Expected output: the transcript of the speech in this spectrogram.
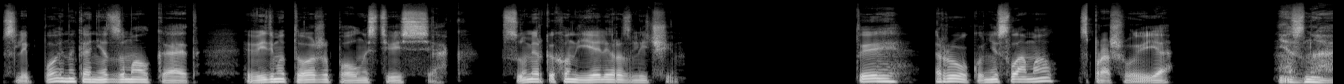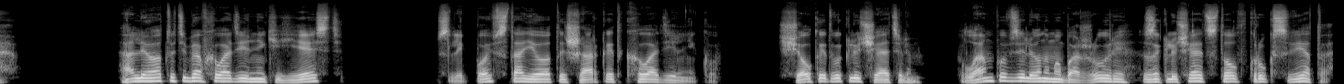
Слепой, наконец, замолкает. Видимо, тоже полностью иссяк. В сумерках он еле различим. «Ты руку не сломал?» — спрашиваю я. «Не знаю». «А лед у тебя в холодильнике есть?» Слепой встает и шаркает к холодильнику. Щелкает выключателем. Лампа в зеленом абажуре заключает стол в круг света,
